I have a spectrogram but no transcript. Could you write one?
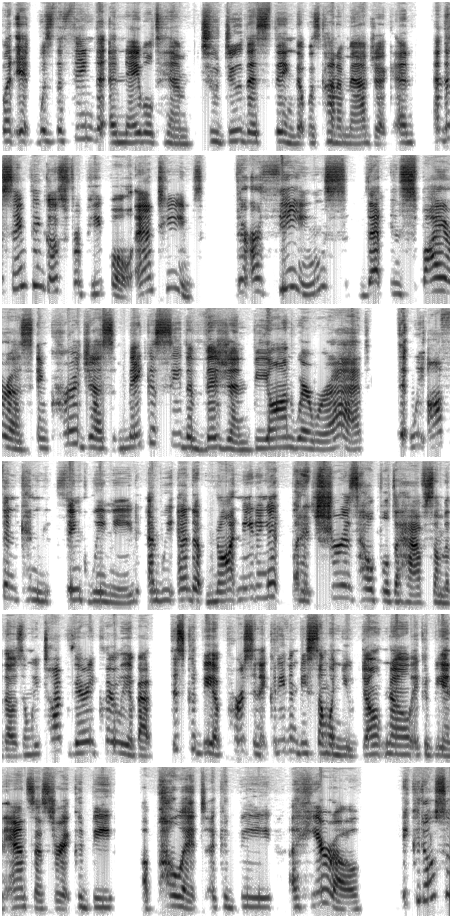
but it was the thing that enabled him to do this thing that was kind of magic and and the same thing goes for people and teams. There are things that inspire us encourage us make us see the vision beyond where we're at that we often can think we need and we end up not needing it but it sure is helpful to have some of those and we talked very clearly about this could be a person it could even be someone you don't know it could be an ancestor it could be a poet it could be a hero it could also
